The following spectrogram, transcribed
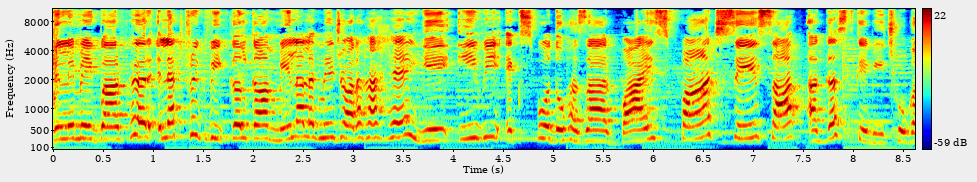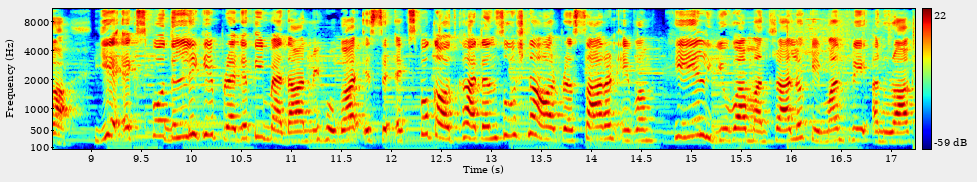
दिल्ली में एक बार फिर इलेक्ट्रिक व्हीकल का मेला लगने जा रहा है। ये ईवी एक्सपो 2022 5 से 7 अगस्त के बीच होगा। ये एक्सपो दिल्ली के प्रगति मैदान में होगा। इस एक्सपो का उद्घाटन सूचना और प्रसारण एवं खेल युवा मंत्रालय के मंत्री अनुराग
